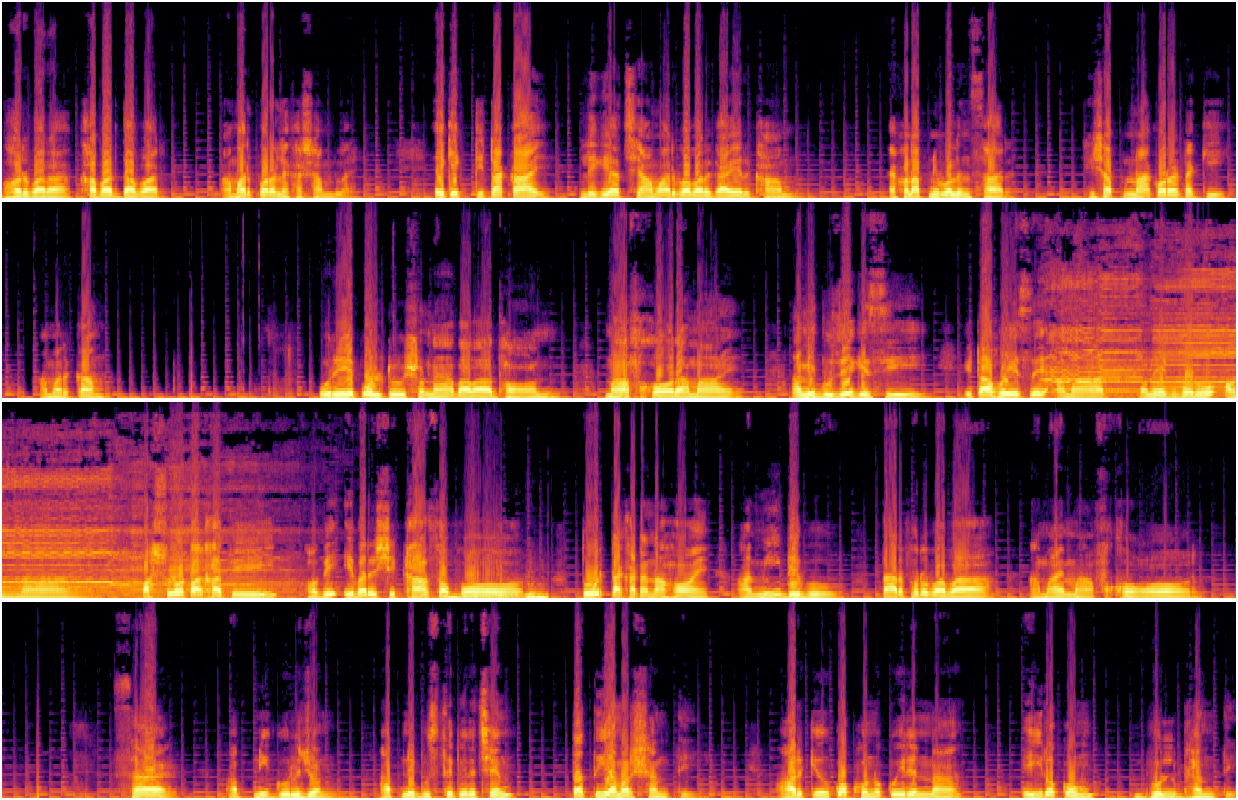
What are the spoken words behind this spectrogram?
ঘর ভাড়া খাবার দাবার আমার পড়ালেখা সামলায়। এক একটি টাকায় লেগে আছে আমার বাবার গায়ের ঘাম। এখন আপনি বলেন, স্যার, হিসাব না করাটা কি আমার কাম? ওরে পল্টু সোনা বাবা ধন, মাফ কর আমায়, আমি বুঝে গেছি। এটা হয়েছে আমার অনেক বড় অন্যায়। পাঁচশো টাকাতেই হবে এবারে শিক্ষা সফর তোর টাকাটা না হয়, আমি দেব। তারপর বাবা, আমায় মাফ কর। স্যার, আপনি গুরুজন। আপনি বুঝতে পেরেছেন? তাতেই আমার শান্তি। আর কেউ কখনো কইরেন না এই রকম ভুল ভ্রান্তি।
